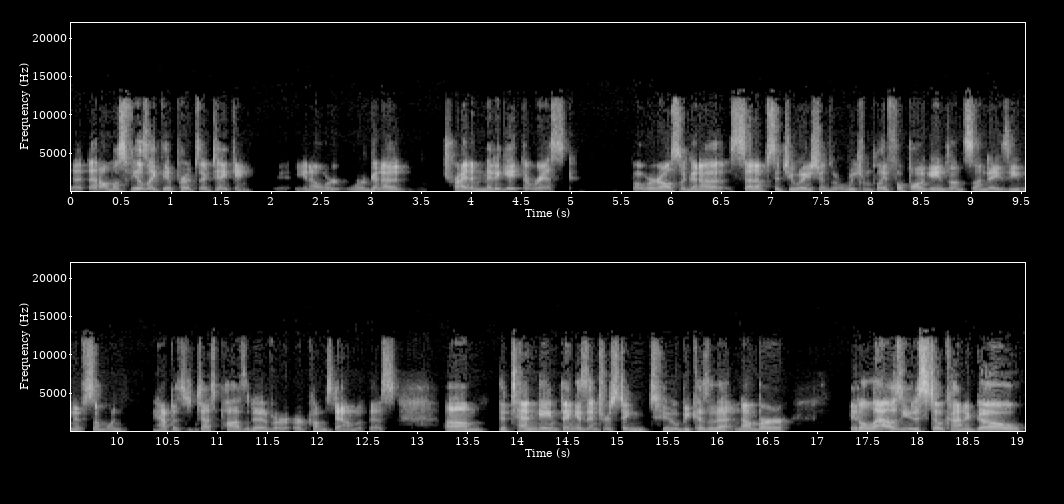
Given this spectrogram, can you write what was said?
that, that almost feels like the approach they're taking you know, we're, we're going to try to mitigate the risk, but we're also going to set up situations where we can play football games on Sundays, even if someone happens to test positive or, or comes down with this. Um, the 10 game thing is interesting too because of that number. It allows you to still kind of go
